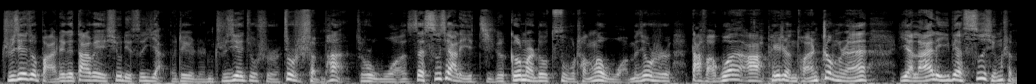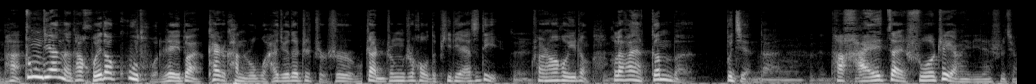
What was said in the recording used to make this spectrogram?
直接就把这个大卫·休里斯演的这个人，直接就是就是审判，就是我在私下里几个哥们儿都组成了，我们就是大法官啊，陪审团证人也来了一遍私刑审判。中间呢，他回到故土的这一段，开始看的时候我还觉得这只是战争之后的 PTSD，对，创伤后遗症。后来发现根本不简单，他还在说这样一件事情。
